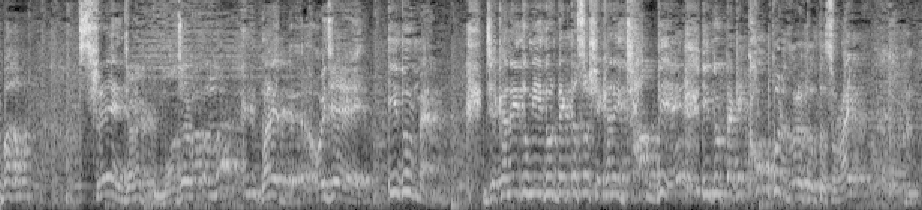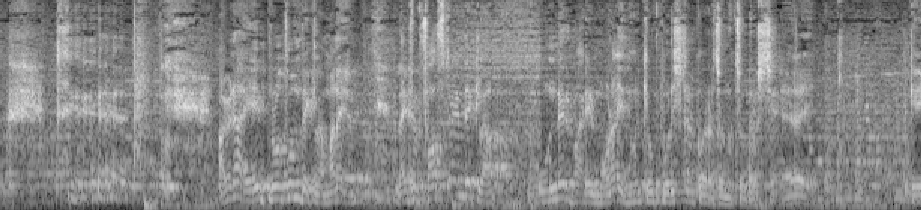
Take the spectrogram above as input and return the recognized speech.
বাহ! স্ট্রেঞ্জ অনেক মজার ব্যাপার না? মানে ওই যে ইঁদুর ম্যান যেখানেই তুমি ইঁদুর দেখতেছো, সেখানেই ঝাঁপ দিয়ে ইঁদুরটাকে খপ করে ধরে ফেলতেছো রাইট আমি না এই প্রথম দেখলাম মানে লাইফে ফার্স্ট টাইম দেখলাম, অন্যের বাড়ির মরা ইঁদুর কেউ পরিষ্কার করার জন্য চলে আসছে। এই, কি?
